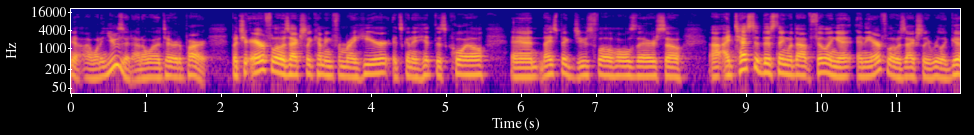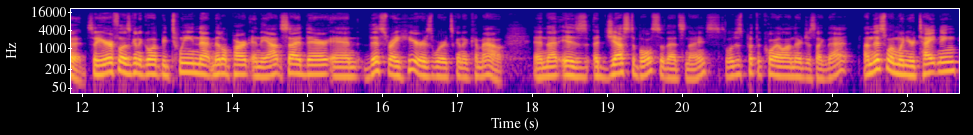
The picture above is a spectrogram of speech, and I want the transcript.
you know, I want to use it. I don't want to tear it apart. But your airflow is actually coming from right here. It's going to hit this coil, and nice big juice flow holes there. So uh, I tested this thing without filling it, and the airflow is actually really good. So your airflow is going to go up between that middle part and the outside there, and this right here is where it's going to come out and that is adjustable, so that's nice. So we'll just put the coil on there just like that. On this one, when you're tightening,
